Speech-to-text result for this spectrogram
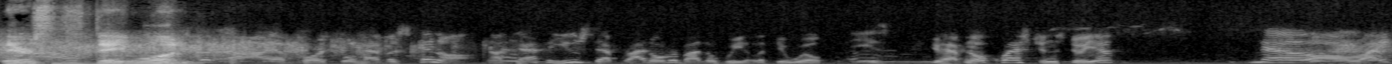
There since day one. The tie, of course, will have a spin off. Now, Kathy, you step right over by the wheel, if you will, please. You have no questions, do you? No. All right.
